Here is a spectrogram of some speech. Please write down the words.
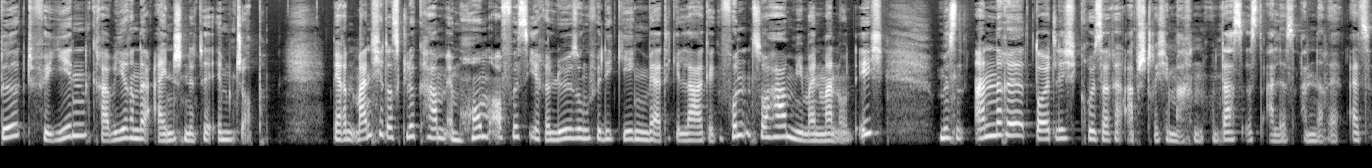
birgt für jeden gravierende Einschnitte im Job. Während manche das Glück haben, im Homeoffice ihre Lösung für die gegenwärtige Lage gefunden zu haben, wie mein Mann und ich, müssen andere deutlich größere Abstriche machen. Und das ist alles andere als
